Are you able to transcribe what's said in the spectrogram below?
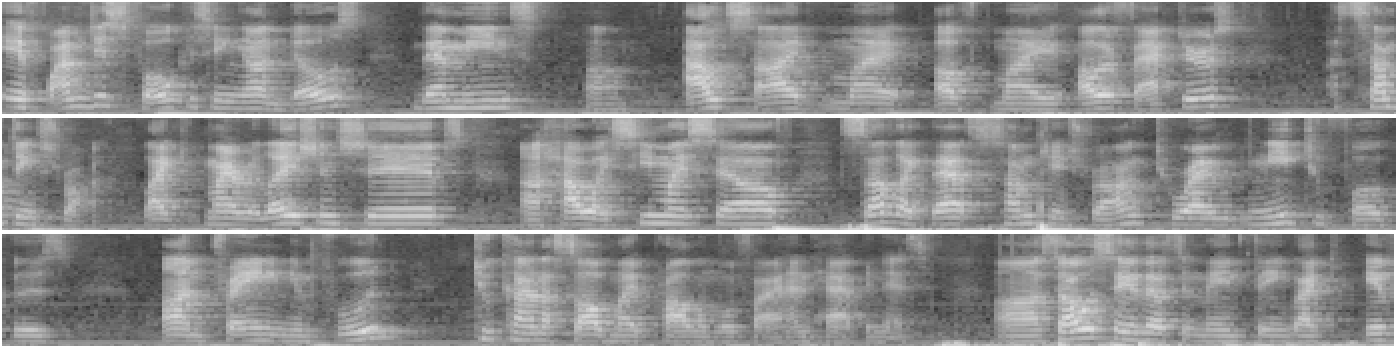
if I'm just focusing on those, that means um, outside my of my other factors, something's wrong. Like my relationships, uh, how I see myself, stuff like that. Something's wrong to where I need to focus on training and food to kind of solve my problem of unhappiness. Uh, so I would say that's the main thing. Like if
